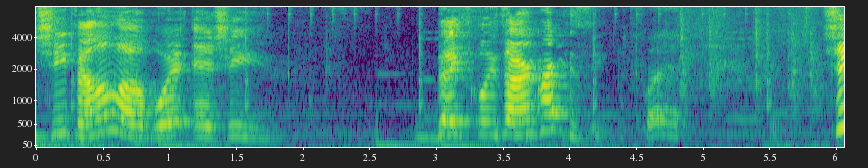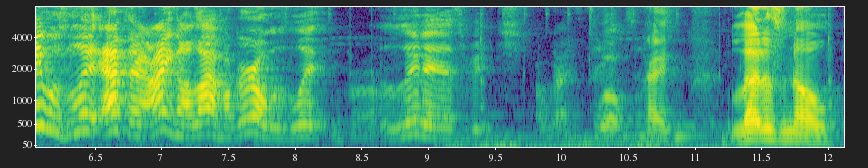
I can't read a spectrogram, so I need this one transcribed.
she fell in love with, and she basically turned crazy. What? She was lit after. I ain't gonna lie, my girl was lit, lit ass bitch. Okay. Well, hey, let us know.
